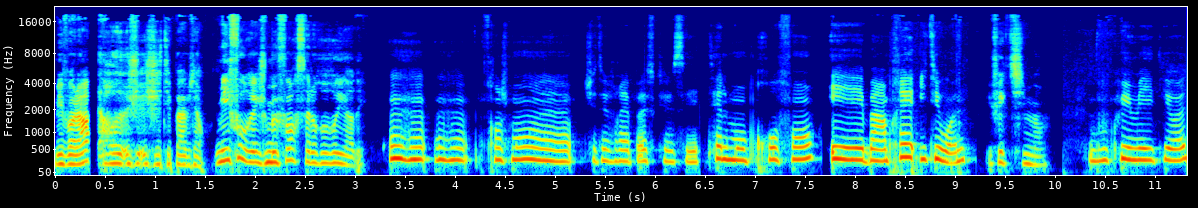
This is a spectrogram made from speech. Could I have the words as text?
Mais voilà, j'étais pas bien. Mais il faudrait que je me force à le re-regarder. Mmh mmh Franchement, euh, tu devrais parce que c'est tellement profond. Et ben après, E.T.1. Effectivement. Beaucoup aimé E.T.1.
